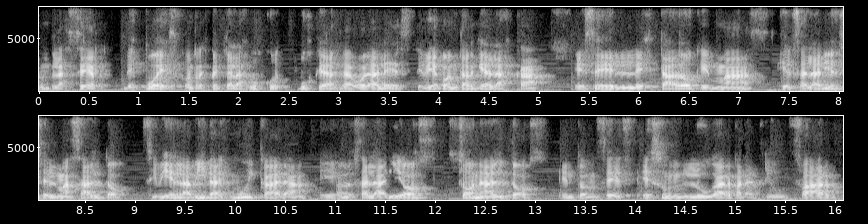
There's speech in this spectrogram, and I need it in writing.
un placer. Después, con respecto a las búsquedas laborales, te voy a contar que Alaska es el estado que más, que el salario es el más alto. Si bien la vida es muy cara, eh, los salarios son altos, entonces es un lugar para triunfar,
